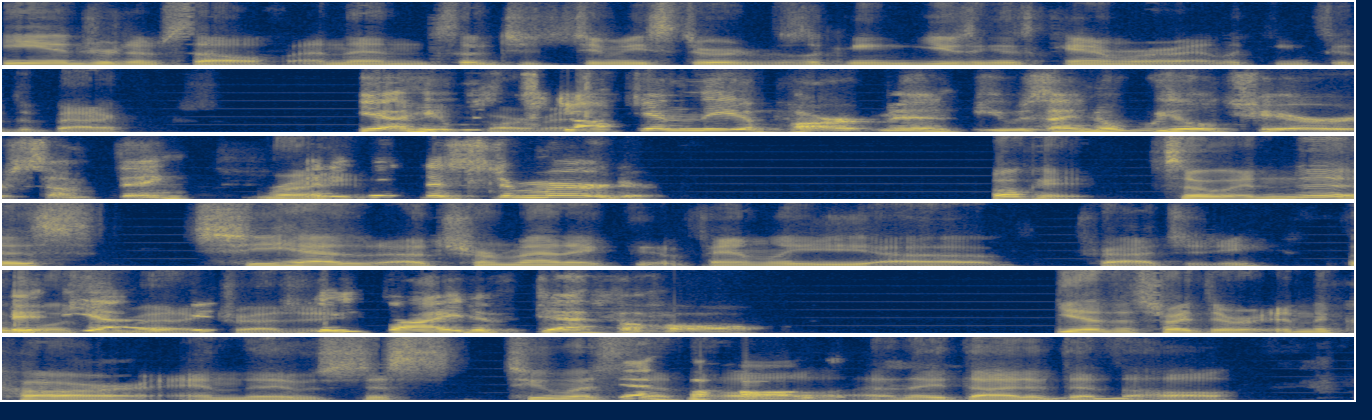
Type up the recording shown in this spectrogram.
he injured himself, and then so J- Jimmy Stewart was looking using his camera and looking through the back. Yeah, he was apartment. stuck in the apartment. He was in a wheelchair or something, right? and he witnessed a murder. Okay. So in this, she had a traumatic family uh tragedy, the It- most yeah, traumatic it- tragedy. They died of deathahol. Yeah, that's right. They were in the car and there was just too much Death death hall. and they died of death hall.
